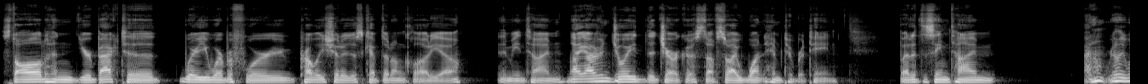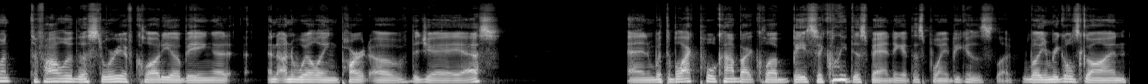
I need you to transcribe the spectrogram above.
stalled and you're back to where you were before. You probably should have just kept it on Claudio in the meantime. Like I've enjoyed the Jericho stuff, so I want him to retain. But at the same time, I don't really want to follow the story of Claudio being a, an unwilling part of the JAS. And with the Blackpool Combat Club basically disbanding at this point because look, William Regal's gone.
